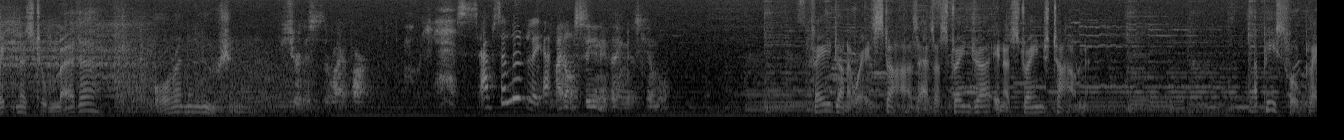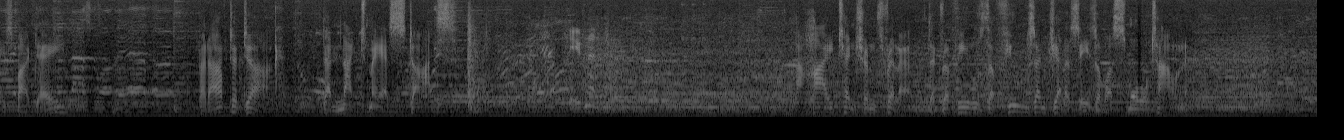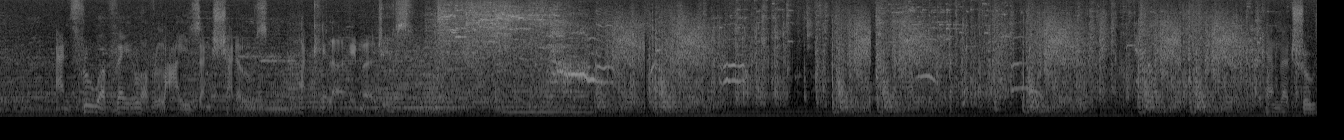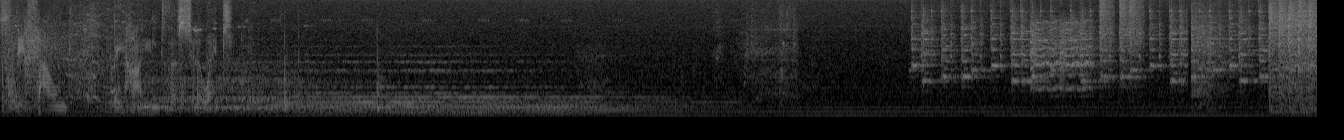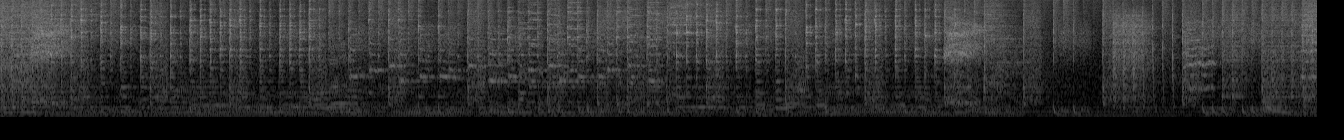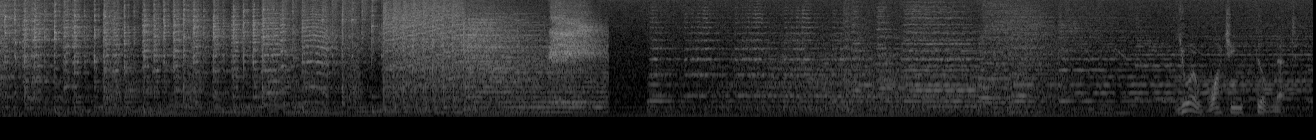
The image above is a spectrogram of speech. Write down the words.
witness to murder or an illusion? You sure this is the right apartment? Oh, yes, absolutely. I- I don't see anything, Miss Kimball. Faye Dunaway stars as a stranger in a strange town. A peaceful place by day. But after dark, the nightmare starts. Evening. High-tension thriller that reveals the feuds and jealousies of a small town. And through a veil of lies and shadows, a killer emerges. Can the truth be found behind the silhouette? Watching FilmNet.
